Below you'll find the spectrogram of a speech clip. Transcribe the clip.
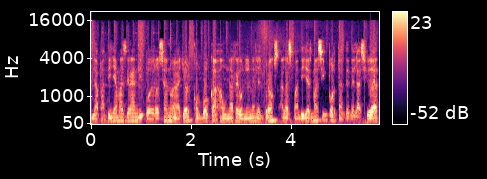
la pandilla más grande y poderosa de Nueva York, convoca a una reunión en el Bronx a las pandillas más importantes de la ciudad.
